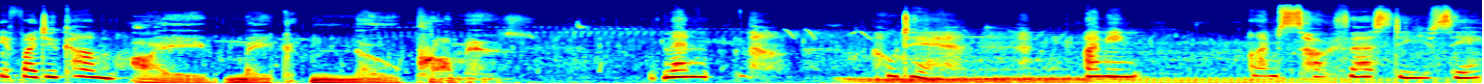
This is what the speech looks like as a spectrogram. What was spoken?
if I do come? I make no promise. Then. Oh dear. I mean, I'm so thirsty, you see.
